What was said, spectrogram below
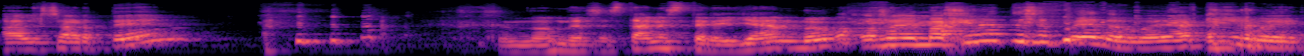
al sartén. En donde se están estrellando. O sea, imagínate ese pedo, güey, aquí, güey.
